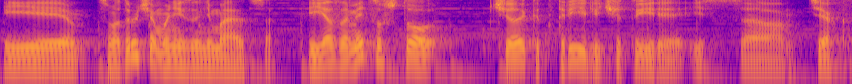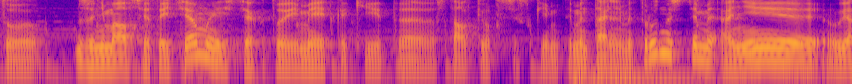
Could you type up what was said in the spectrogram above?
и смотрю, чем они занимаются. И я заметил, что человека три или четыре из э, тех, кто занимался этой темой, из тех, кто имеет какие-то, сталкивался с какими-то ментальными трудностями, они, я,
